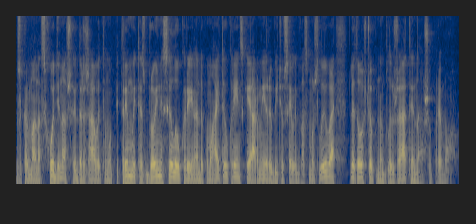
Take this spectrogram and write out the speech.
зокрема на сході нашої держави. Тому підтримуйте Збройні Сили України, допомагайте українській армії, робіть усе від вас можливе для того, щоб наближати нашу перемогу.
